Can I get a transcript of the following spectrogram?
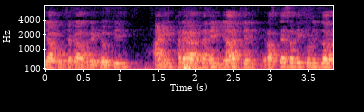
या पुढच्या काळामध्ये ठेवतील. आणि खऱ्या अर्थाने या रस्त्यासाठी कोणी जर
